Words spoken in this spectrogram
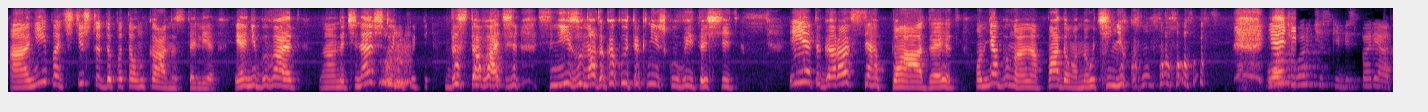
а они почти что до потолка на столе. И они бывают, а, начинают что-нибудь доставать, снизу надо какую-то книжку вытащить. И эта гора вся падает. У меня была, она падала на учеников. Они... Творческий беспорядок.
